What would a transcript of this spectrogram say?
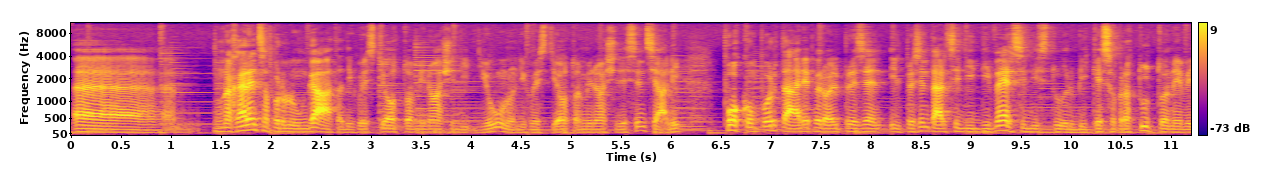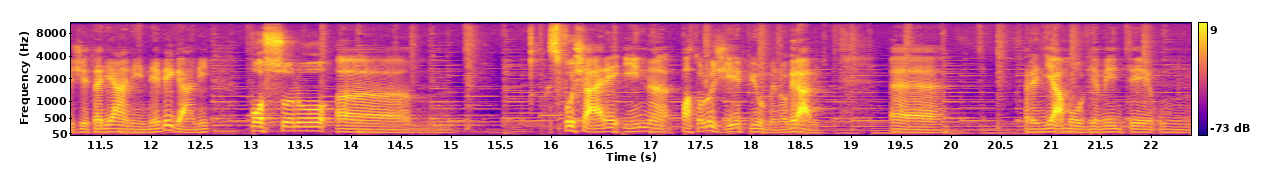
Eh, una carenza prolungata di questi 8 amminoacidi, di uno di questi 8 amminoacidi essenziali, può comportare però il, presen- il presentarsi di diversi disturbi che soprattutto nei vegetariani e nei vegani possono eh, sfociare in patologie più o meno gravi. Eh, prendiamo ovviamente un,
